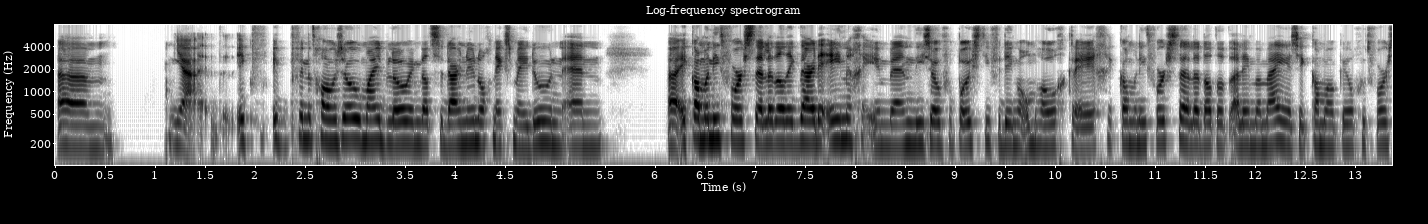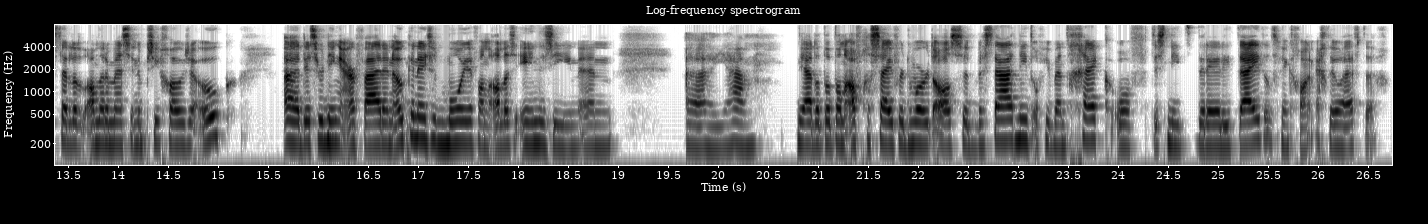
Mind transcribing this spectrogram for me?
um, ja, ik, ik vind het gewoon zo mindblowing dat ze daar nu nog niks mee doen. En uh, ik kan me niet voorstellen dat ik daar de enige in ben die zoveel positieve dingen omhoog kreeg. Ik kan me niet voorstellen dat dat alleen bij mij is. Ik kan me ook heel goed voorstellen dat andere mensen in de psychose ook uh, dit soort dingen ervaren. En ook ineens het mooie van alles inzien. En uh, ja, ja, dat dat dan afgecijferd wordt als het bestaat niet, of je bent gek, of het is niet de realiteit. Dat vind ik gewoon echt heel heftig.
